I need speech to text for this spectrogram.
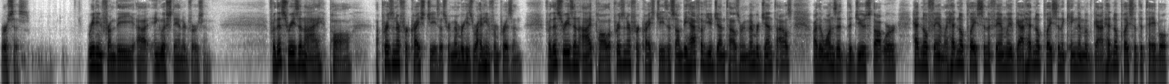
verses, reading from the uh, English Standard Version. For this reason, I, Paul, a prisoner for Christ Jesus. Remember, he's writing from prison. For this reason, I, Paul, a prisoner for Christ Jesus, on behalf of you Gentiles, and remember, Gentiles are the ones that the Jews thought were, had no family, had no place in the family of God, had no place in the kingdom of God, had no place at the table.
